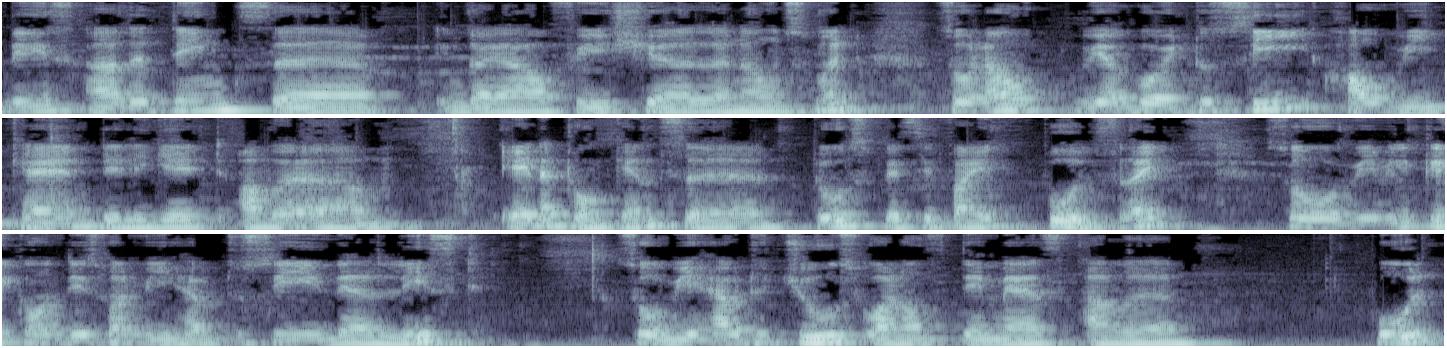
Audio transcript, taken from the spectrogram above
these are the things uh, in the official announcement. So now we are going to see how we can delegate our um, ADA tokens uh, to specified pools right? So we will click on this one. We have to see their list. So we have to choose one of them as our pool.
